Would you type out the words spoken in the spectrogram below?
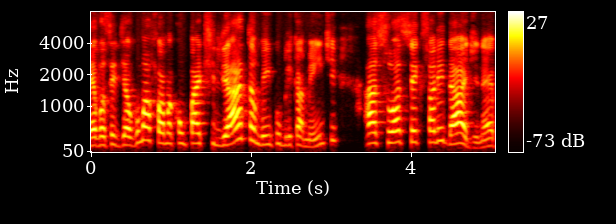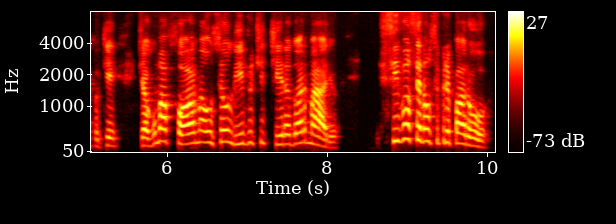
é você de alguma forma compartilhar também publicamente a sua sexualidade, né? Porque de alguma forma o seu livro te tira do armário. Se você não se preparou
